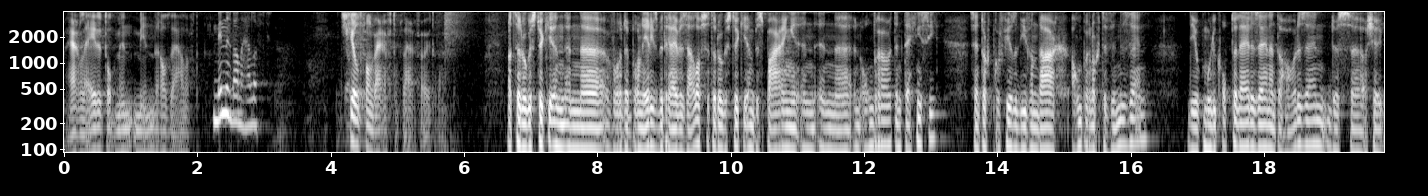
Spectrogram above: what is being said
herleiden tot min, minder dan de helft. Minder dan de helft. Het scheelt van werf tot werf, uiteraard. Maar het zit ook een stukje in, in uh, voor de broneringsbedrijven zelf, zit er ook een stukje in besparingen in, in, uh, in onderhoud en technici. Het zijn toch profielen die vandaag amper nog te vinden zijn, die ook moeilijk op te leiden zijn en te houden zijn. Dus uh, als je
